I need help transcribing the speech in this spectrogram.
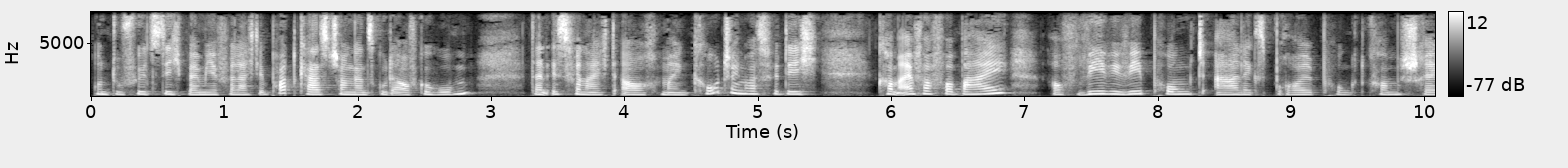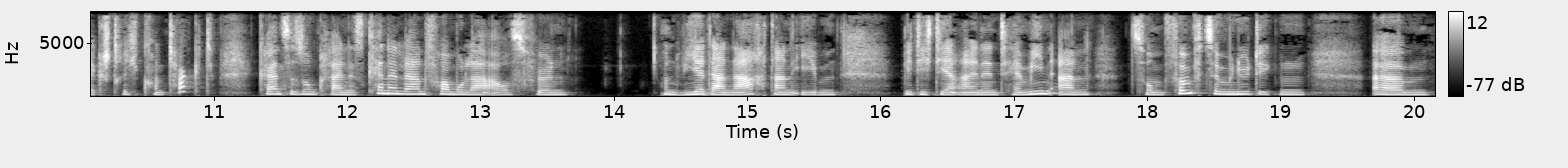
und du fühlst dich bei mir vielleicht im Podcast schon ganz gut aufgehoben, dann ist vielleicht auch mein Coaching was für dich. Komm einfach vorbei auf www.alexbroll.com-kontakt. Kannst du so ein kleines Kennenlernformular ausfüllen und wir danach dann eben biete ich dir einen Termin an zum 15-minütigen ähm,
